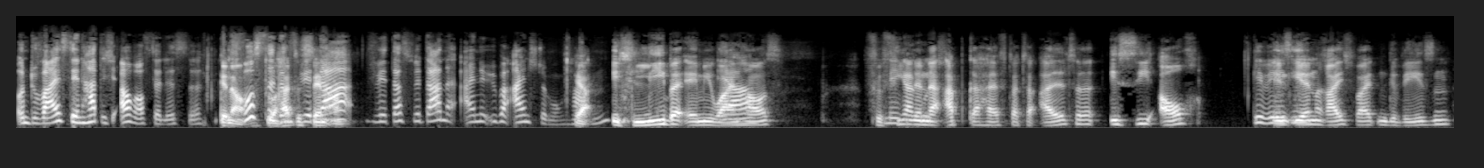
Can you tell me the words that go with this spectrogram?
Und, du weißt, den hatte ich auch auf der Liste. Genau, Ich wusste, dass wir, da, wir, dass wir da eine, Übereinstimmung Ja, haben. ich liebe Amy Winehouse. Für Mega viele gut. eine abgehalfterte Alte. Ist sie auch in gewesen. ihren Reichweiten gewesen,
